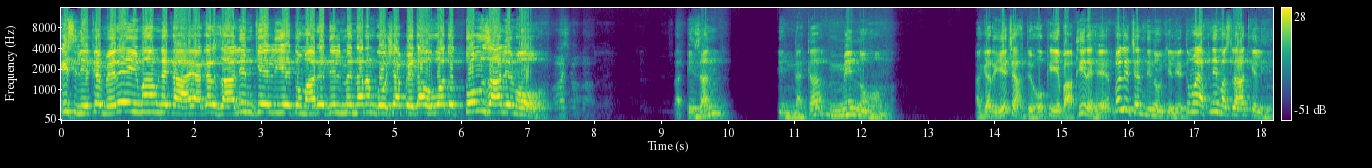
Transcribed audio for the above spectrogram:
इसलिए कि मेरे इमाम ने कहा है, अगर जालिम के लिए तुम्हारे दिल में नरम गोशा पैदा हुआ तो तुम जालिम हो। इजन इनका अगर ये चाहते हो कि ये बाकी रहे, भले चंद दिनों के लिए, तुम्हें अपनी मसलाहत के लिए।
